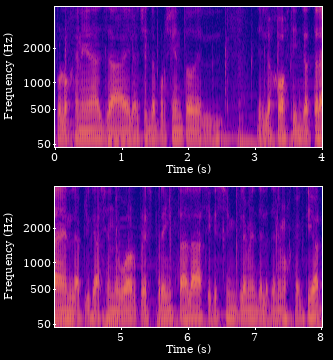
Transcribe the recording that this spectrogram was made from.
Por lo general ya el 80% del, de los hosting ya traen la aplicación de WordPress preinstalada, así que simplemente la tenemos que activar.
